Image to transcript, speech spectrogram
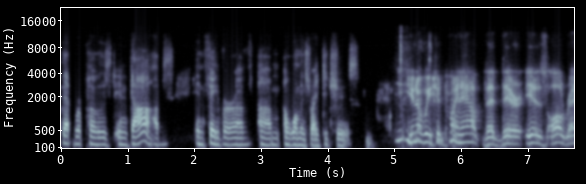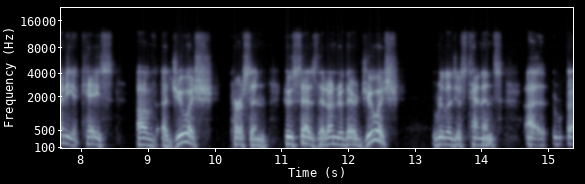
that were posed in Dobbs in favor of um, a woman's right to choose. You know, we should point out that there is already a case of a Jewish person who says that under their Jewish religious tenets, uh, uh,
